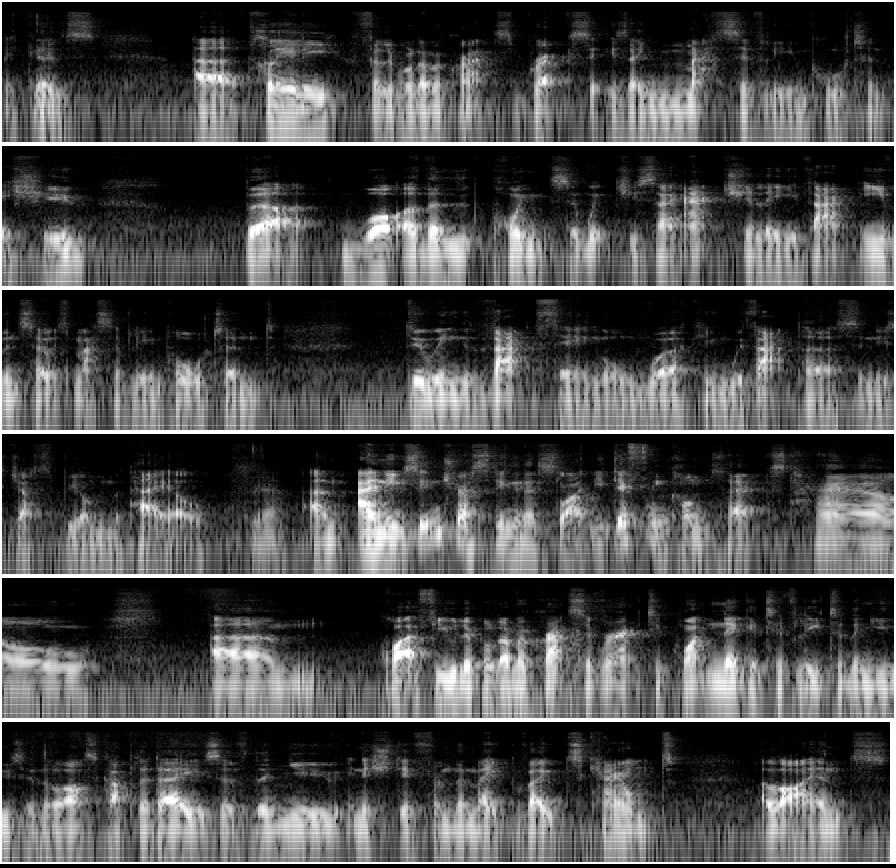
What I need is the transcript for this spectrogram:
because uh, clearly for Liberal Democrats Brexit is a massively important issue. But what are the points at which you say actually that even so it's massively important, doing that thing or working with that person is just beyond the pale? Yeah. Um, and it's interesting in a slightly different context how um, quite a few Liberal Democrats have reacted quite negatively to the news in the last couple of days of the new initiative from the Make Votes Count Alliance,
